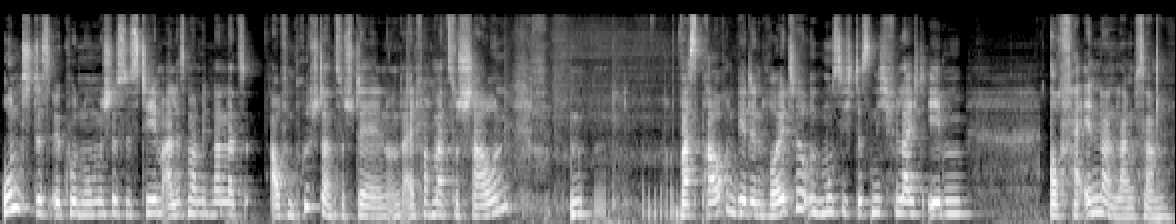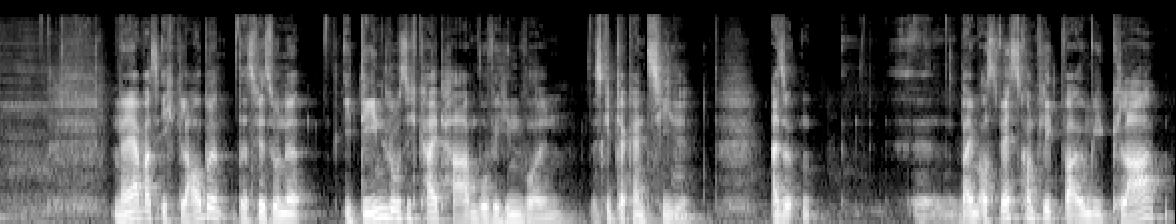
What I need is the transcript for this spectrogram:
und das ökonomische System alles mal miteinander auf den Prüfstand zu stellen und einfach mal zu schauen, was brauchen wir denn heute und muss sich das nicht vielleicht eben auch verändern langsam? Naja, was ich glaube, dass wir so eine Ideenlosigkeit haben, wo wir hinwollen. Es gibt ja kein Ziel. Also äh, beim Ost-West-Konflikt war irgendwie klar,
